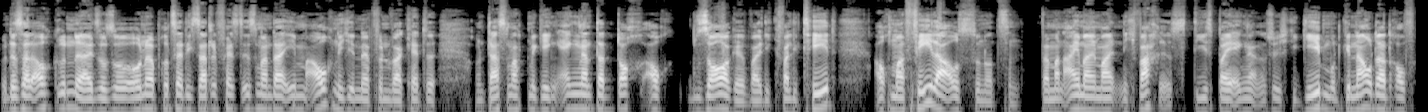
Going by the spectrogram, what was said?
und das hat auch Gründe, also so hundertprozentig sattelfest ist man da eben auch nicht in der Fünferkette. Und das macht mir gegen England dann doch auch Sorge, weil die Qualität auch mal Fehler auszunutzen, wenn man einmal mal nicht wach ist, die ist bei England natürlich gegeben. Und genau darauf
